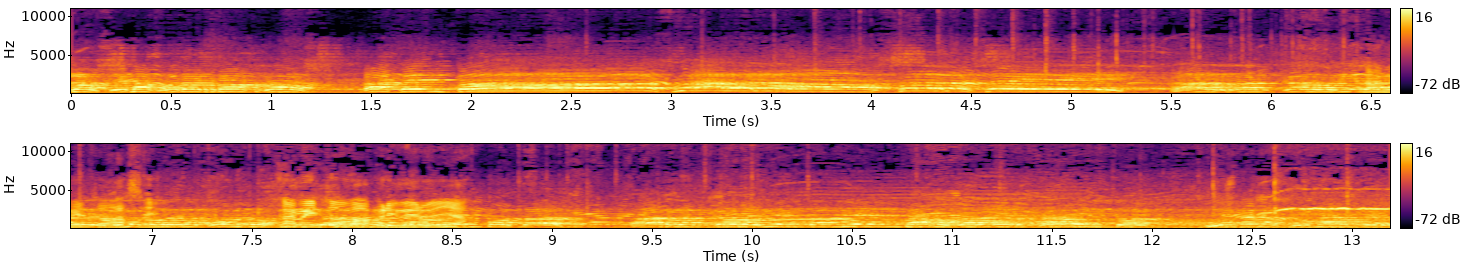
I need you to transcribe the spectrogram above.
Los semáforos rojos, atentos, ¡vámonos! ¡Ahora sí! Arrancado bien. Hamilton así. Hamilton va primero ya. Arrancado bien también, vamos a ver Hamilton. Llega la final de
